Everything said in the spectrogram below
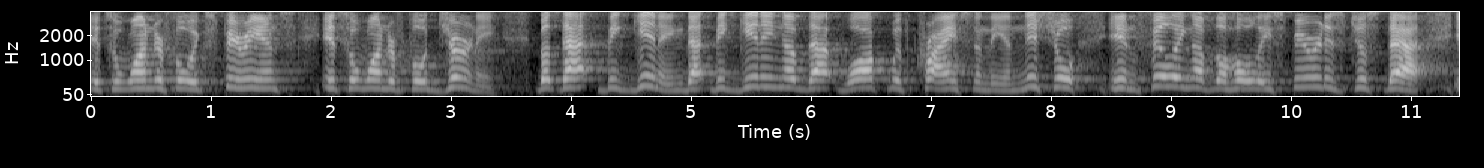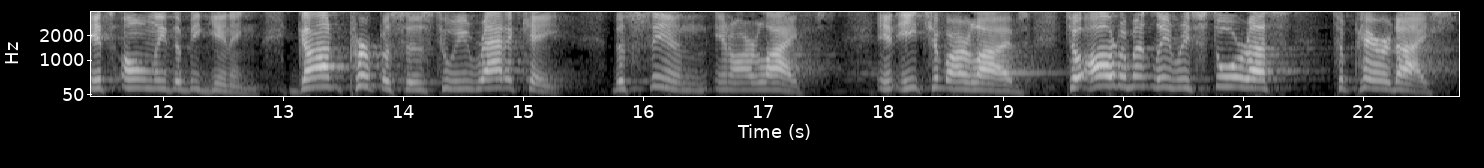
It's a wonderful experience. It's a wonderful journey. But that beginning, that beginning of that walk with Christ and the initial infilling of the Holy Spirit is just that. It's only the beginning. God purposes to eradicate the sin in our lives, in each of our lives, to ultimately restore us to paradise.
